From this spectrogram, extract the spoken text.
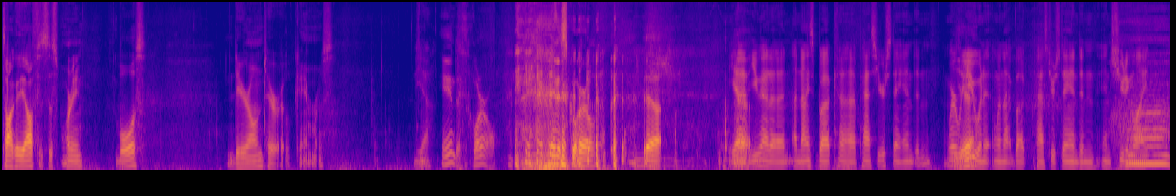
Talk of the office this morning, boys. Deer on trail cameras Yeah. And a squirrel. and a squirrel. yeah. Yeah, Yeah. you had a, a nice buck uh, pass your stand, and where were Yeah. you when it when that buck passed your stand and, in shooting light? Uh,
